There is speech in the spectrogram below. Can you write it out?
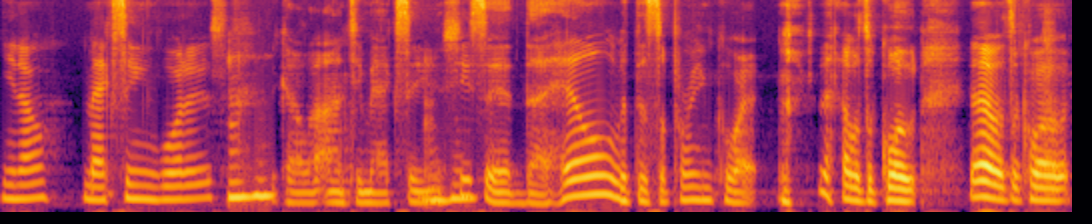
you know, Maxine Waters. Mm-hmm. We call her Auntie Maxine. Mm-hmm. She said, "The hell with the Supreme Court." that was a quote. That was a quote.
